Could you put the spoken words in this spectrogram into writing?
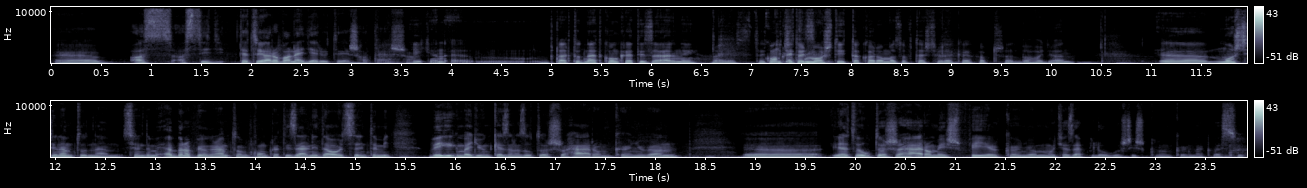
ö, az, azt így, tehát hogy arra van egy erőteljes hatása. Igen, mert tudnád konkretizálni? Hogy ezt egy Konkretiz- kicsit, hogy most itt a Karamazov testvérekkel kapcsolatban hogyan? Ö, most én nem tudnám. Szerintem ebben a pillanatban nem tudom konkretizálni, de ahogy szerintem így végigmegyünk ezen az utolsó három könyvön, ö, illetve utolsó három és fél könyvön, hogyha az epilógust is külön könyvnek veszük,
